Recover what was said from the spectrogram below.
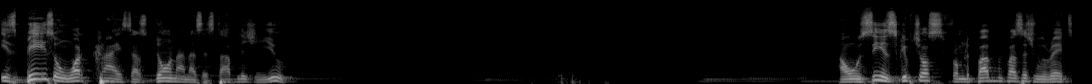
is based on what Christ has done and has established in you. And we'll see in scriptures from the Bible passage we read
